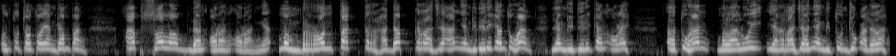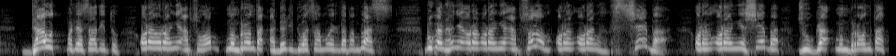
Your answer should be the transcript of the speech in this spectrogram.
untuk contoh yang gampang. Absalom dan orang-orangnya memberontak terhadap kerajaan yang didirikan Tuhan. Yang didirikan oleh uh, Tuhan melalui yang rajanya yang ditunjuk adalah Daud pada saat itu. Orang-orangnya Absalom memberontak ada di 2 Samuel 18. Bukan hanya orang-orangnya Absalom, orang-orang Sheba orang-orangnya Sheba juga memberontak.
